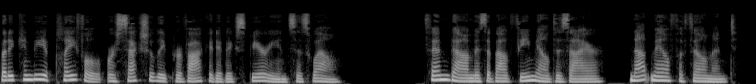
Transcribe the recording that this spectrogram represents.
but it can be a playful or sexually provocative experience as well. Femdom is about female desire, not male fulfillment.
